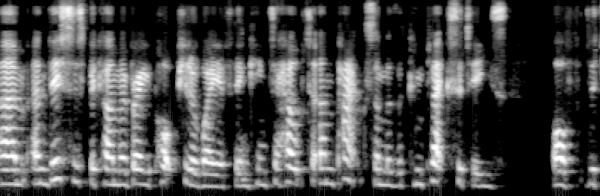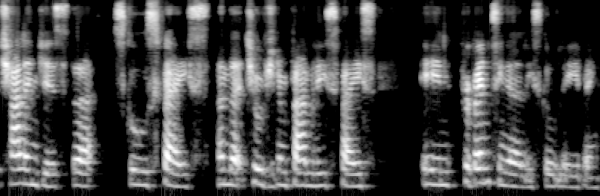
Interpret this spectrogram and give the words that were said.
Um, and this has become a very popular way of thinking to help to unpack some of the complexities of the challenges that schools face and that children and families face in preventing early school leaving.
